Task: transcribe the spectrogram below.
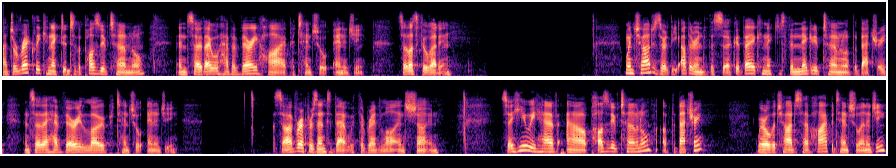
are directly connected to the positive terminal and so they will have a very high potential energy. So let's fill that in. When charges are at the other end of the circuit, they are connected to the negative terminal of the battery, and so they have very low potential energy. So I've represented that with the red lines shown. So here we have our positive terminal of the battery, where all the charges have high potential energy,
